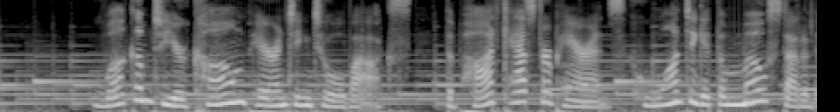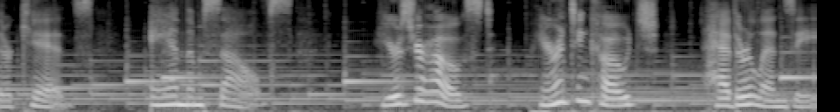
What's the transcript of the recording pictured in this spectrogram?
Welcome to your Calm Parenting Toolbox, the podcast for parents who want to get the most out of their kids and themselves. Here's your host, parenting coach, Heather Lindsay.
